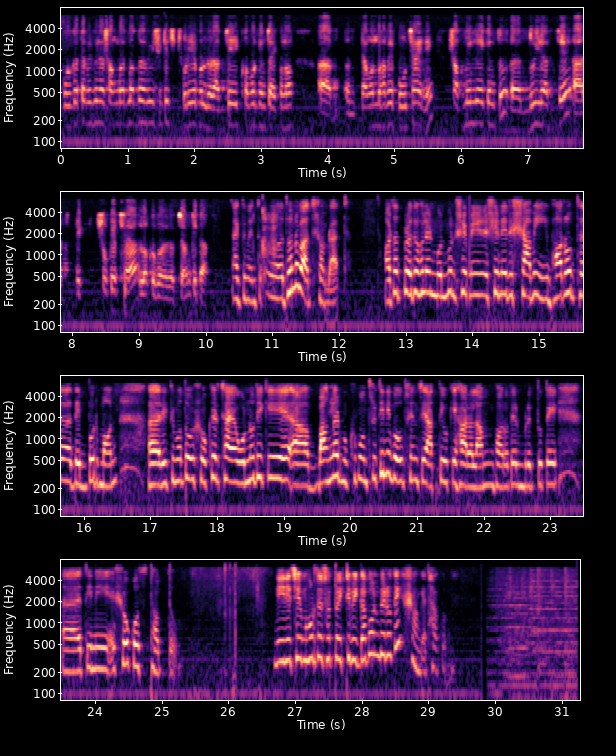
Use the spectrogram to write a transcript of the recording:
কলকাতার বিভিন্ন সংবাদ মাধ্যমে সেটি ছড়িয়ে পড়ল, রাজ্যে এই খবর কিন্তু এখনও তেমন ভাবে পৌঁছায়নি। সব মিলিয়ে কিন্তু দুই রাজ্যে আজ শোকের ছায়া লক্ষ্য করা যাচ্ছে। অঙ্কিতা। একদমই। ধন্যবাদ, সম্রাট। অর্থাৎ প্রয়াত হলেন মুনমুন সেনের স্বামী ভরত দেববর্মন। রীতিমতো শোকের ছায়া। অন্যদিকে বাংলার মুখ্যমন্ত্রী তিনি বলছেন যে আত্মীয়কে হারালাম, ভরতের মৃত্যুতে তিনি শোকস্তব্ধ। নিয়ে নিচ্ছে মুহূর্তে ছোট্ট একটি বিজ্ঞাপন বিরতি সঙ্গে থাকুন।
